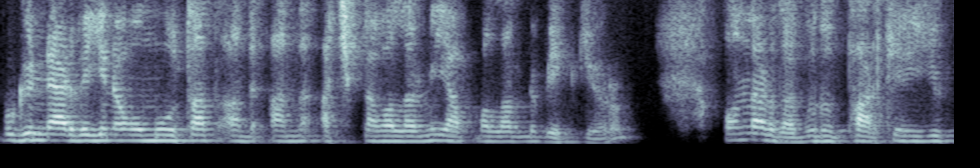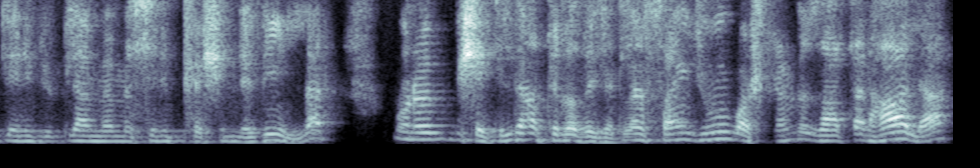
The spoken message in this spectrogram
Bugünlerde yine o mutat an, an, açıklamalarını yapmalarını bekliyorum. Onlar da bunun partinin yüklenip yüklenmemesinin peşinde değiller. Bunu bir şekilde hatırlatacaklar. Sayın Cumhurbaşkanı da zaten hala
